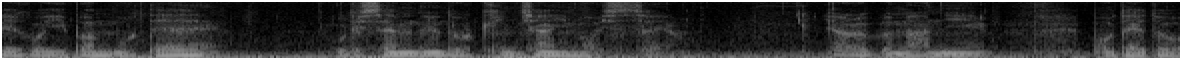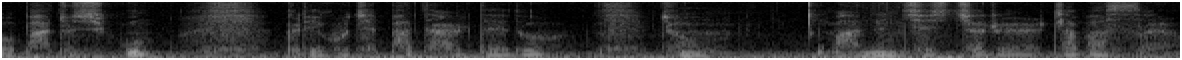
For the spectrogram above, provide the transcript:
그리고 이번 무대 우리 쌤들도 굉장히 멋있어요. 여러분 많이 무대도 봐주시고 그리고 제 파트 할 때도 좀 많은 제스처를 잡았어요.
